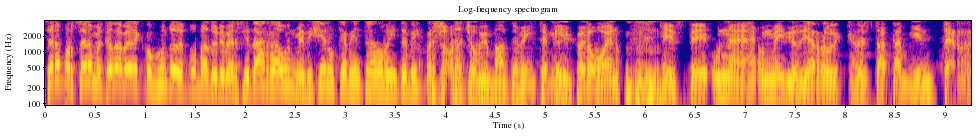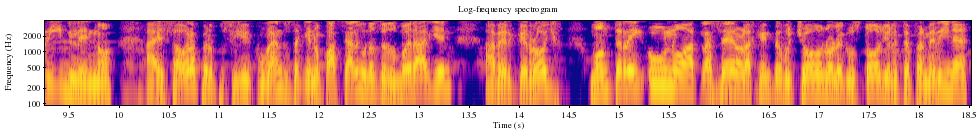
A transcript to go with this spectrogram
Cero por cero me quedó a ver el conjunto de Pumas de Universidad, Raúl. Me dijeron que había entrado 20 mil personas. Yo vi más de 20 mil, pero bueno, este, una, un mediodía, Raúl, el calor está también terrible, ¿no? A esa hora, pero pues siguen jugando hasta que no pase algo, no se nos muera alguien. A ver qué rollo. Monterrey 1, Atlas 0, la gente buchó, no le gustó, John Estefan Medina,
